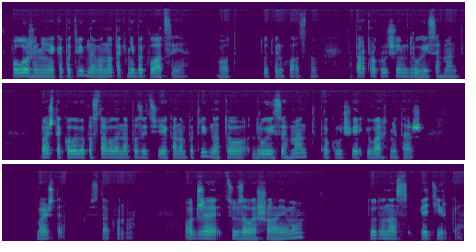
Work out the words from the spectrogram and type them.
в положенні, яке потрібне, воно так ніби клацає. От, тут він клацнув. Тепер прокручуємо другий сегмент. Бачите, коли ви поставили на позицію, яка нам потрібна, то другий сегмент прокручує і верхню теж. Бачите? Ось так воно. Отже, цю залишаємо. Тут у нас п'ятірка.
